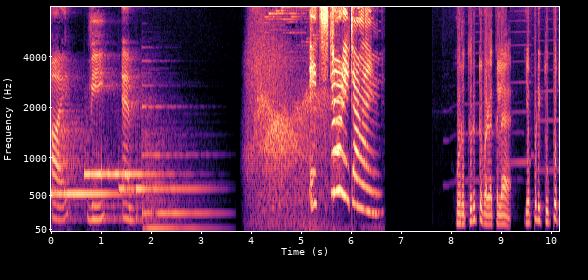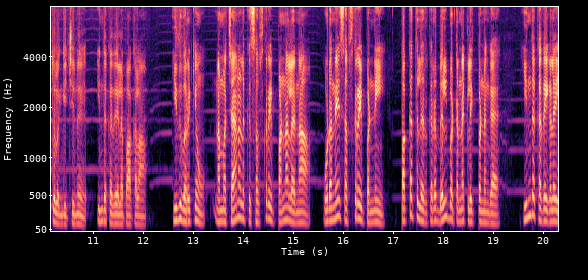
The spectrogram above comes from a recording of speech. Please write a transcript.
I V M. It's story time. ஒரு திருட்டு வழக்குல எப்படி துப்பு துலங்கிச்சுன்னு இந்த கதையில பார்க்கலாம் இது வரைக்கும் நம்ம சேனலுக்கு சப்ஸ்கிரைப் பண்ணலைன்னா உடனே சப்ஸ்கிரைப் பண்ணி பக்கத்தில் இருக்கிற பெல் பட்டனை கிளிக் பண்ணுங்க இந்த கதைகளை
